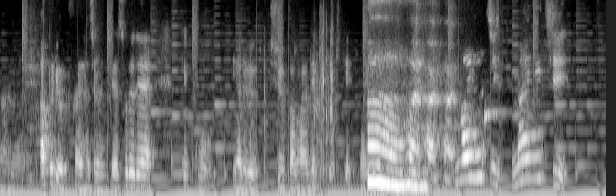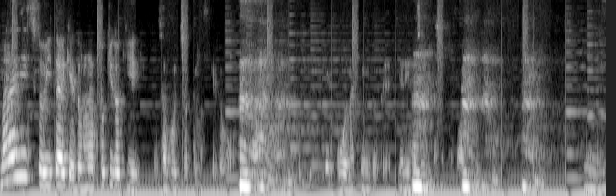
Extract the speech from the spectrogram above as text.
あのアプリを使い始めて、それで結構やる習慣ができてきてあはいはいはい。毎日毎日毎日と言いたいけども時々サボっちゃってますけど、うんうんうん、結構な頻度でやり始めたのが、うんうんうん、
